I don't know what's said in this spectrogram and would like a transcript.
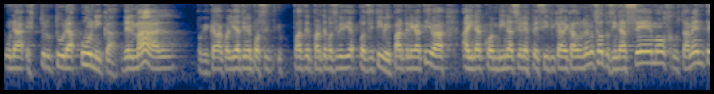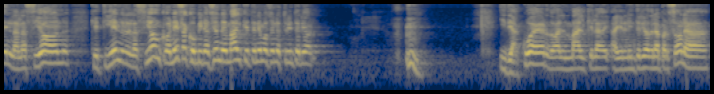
una estructura única del mal, porque cada cualidad tiene parte positiva y parte negativa, hay una combinación específica de cada uno de nosotros y nacemos justamente en la nación que tiene relación con esa combinación de mal que tenemos en nuestro interior. Y de acuerdo al mal que hay en el interior de la persona,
